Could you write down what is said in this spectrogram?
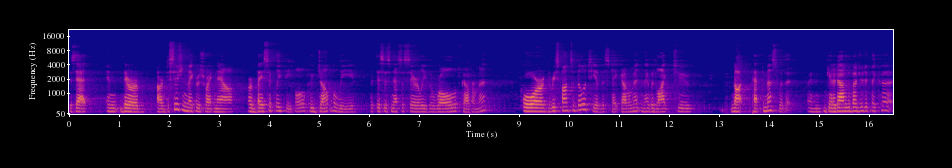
is that and there are, our decision makers right now are basically people who don't believe that this is necessarily the role of government or the responsibility of the state government, and they would like to not have to mess with it and get it out of the budget if they could.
